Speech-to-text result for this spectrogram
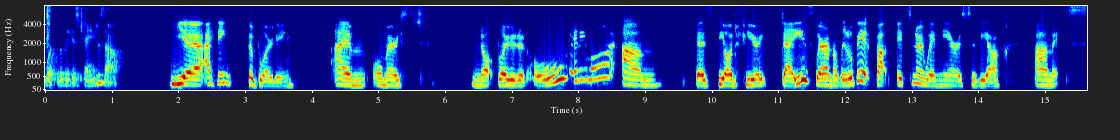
what the biggest changes are. Yeah i think the bloating i'm almost not bloated at all anymore. Um, there's the odd few days where I'm a little bit, but it's nowhere near as severe. Um, it's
